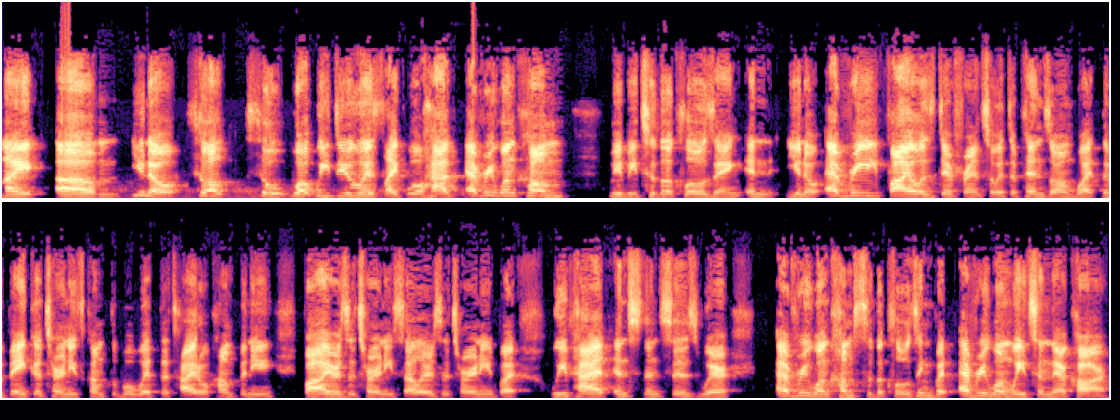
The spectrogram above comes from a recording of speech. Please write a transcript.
Like um, you know, so so what we do is like we'll have everyone come maybe to the closing and you know every file is different. So it depends on what the bank attorney's comfortable with the title company buyer's attorney, seller's attorney, but we've had instances where everyone comes to the closing, but everyone waits in their car.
